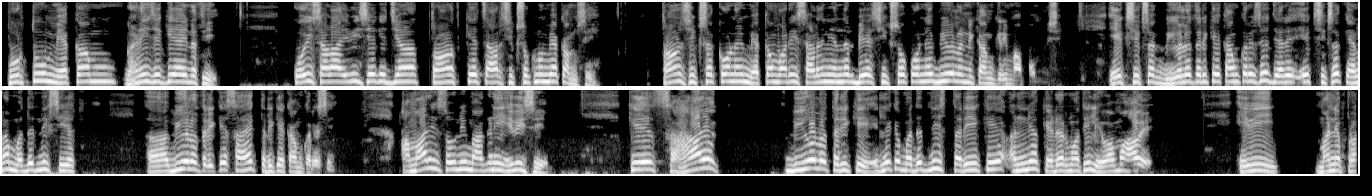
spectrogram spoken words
પૂરતું મેકમ ઘણી જગ્યાએ નથી. કોઈ શાળા એવી છે કે જ્યાં ત્રણ કે ચાર શિક્ષકનું મેકમ છે. ત્રણ શિક્ષકોને મેકમવાળી શાળાની અંદર બે શિક્ષકોને બીએલઓની કામગીરીમાં આપવામાં છે. એક શિક્ષક બીઓલો તરીકે કામ કરે છે, જ્યારે એક શિક્ષક એના મદદની બીઓલો તરીકે, સહાયક તરીકે કામ કરે છે. અમારી સૌની માગણી એવી છે કે સહાયક બીઓલો તરીકે, એટલે કે મદદનીશ તરીકે અન્ય કેડરમાંથી લેવામાં આવે. એવી મને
